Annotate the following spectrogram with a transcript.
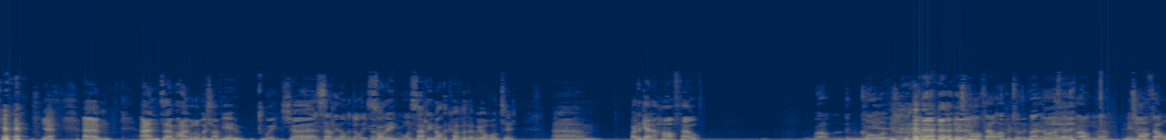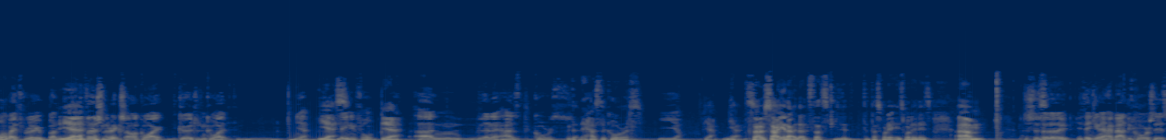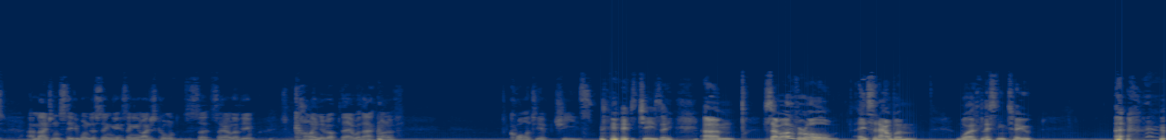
Yeah, yeah. Um, and um, I will always love you, which uh, Uh, sadly, not the Dolly cover. Solly, we wanted. sadly not the cover that we all wanted. Um, but again, a heartfelt. Well, the chorus. Yeah. well, it's heartfelt up until the. Well, well, Yeah. well, no. It's Yeah. heartfelt all the way through, but Yeah. the first lyrics are quite good and quite, yeah, Yes. meaningful. Yeah. And then it has the chorus. That it has the chorus. Yeah. Yeah, yeah. So, so you know, that's that's that's what it is. What it is. Um, Just as a, you're thinking how bad the chorus is, imagine Stevie Wonder singing, singing "I Just Called to Say- Say I Love You." It's kind of up there with that kind of quality of cheese. it's cheesy. Um, so overall, it's an album worth listening to.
